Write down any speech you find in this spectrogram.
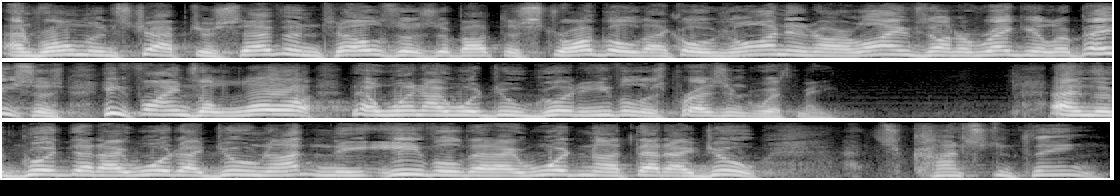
And Romans chapter 7 tells us about the struggle that goes on in our lives on a regular basis. He finds a law that when I would do good, evil is present with me. And the good that I would, I do not, and the evil that I would not, that I do. It's a constant thing.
